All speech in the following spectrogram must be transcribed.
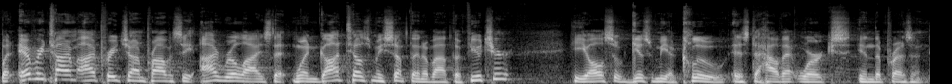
But every time I preach on prophecy, I realize that when God tells me something about the future, he also gives me a clue as to how that works in the present.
